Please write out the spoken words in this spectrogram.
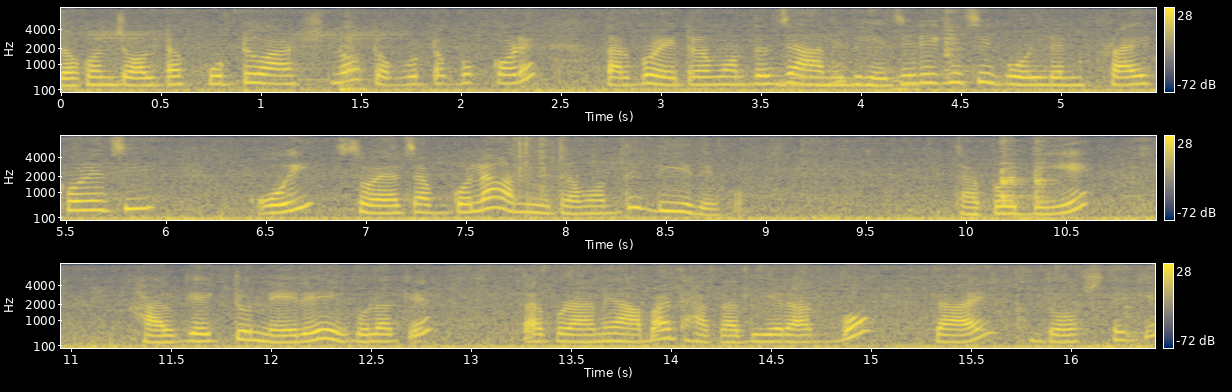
যখন জলটা ফুটেও আসলো টকবক টকবক করে তারপর এটার মধ্যে যে আমি ভেজে রেখেছি গোল্ডেন ফ্রাই করেছি ওই সয়া চাপগুলো আমি এটার মধ্যে দিয়ে দেব। তারপর দিয়ে হালকা একটু নেড়ে এগুলাকে তারপর আমি আবার ঢাকা দিয়ে রাখব প্রায় দশ থেকে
